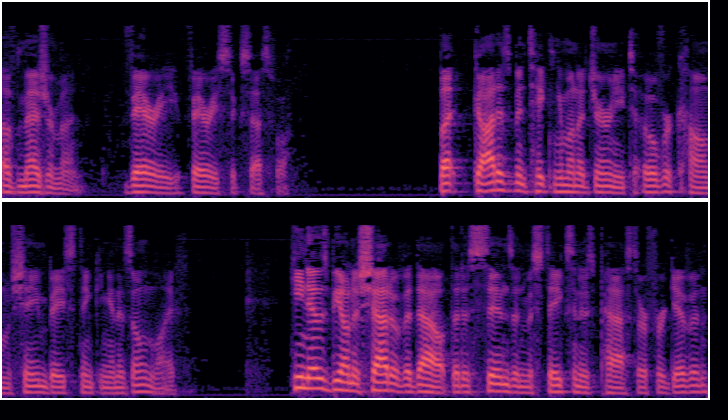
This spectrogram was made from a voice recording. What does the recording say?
of measurement, very, very successful. But God has been taking him on a journey to overcome shame based thinking in his own life. He knows beyond a shadow of a doubt that his sins and mistakes in his past are forgiven,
